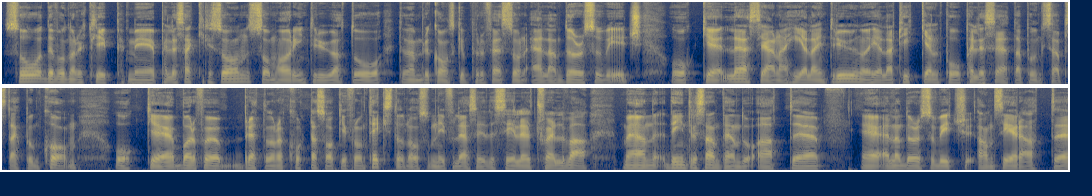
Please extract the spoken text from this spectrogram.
Så det var några klipp med Pelle Zackrisson som har intervjuat då den amerikanske professorn Alan Dersovic och eh, läs gärna hela intervjun och hela artikeln på pellez.substack.com och eh, bara får jag berätta några korta saker från texten då som ni får läsa i det senare själva. Men det är intressant ändå att eh, Ellen Alan Dersovic anser att eh,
